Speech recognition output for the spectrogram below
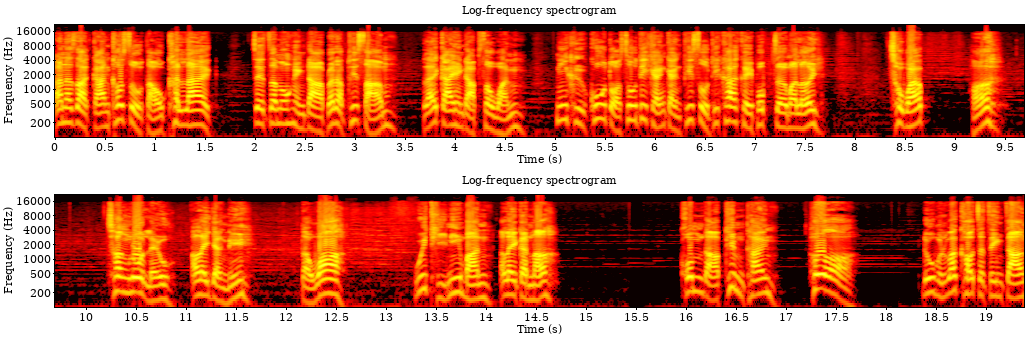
อาณาจักรการเข้าสู่เต๋าขั้นแรก เจตจำนงแห่งดาบระดับที่ 3 และกายแห่งดาบสวรรค์นี่คือคู่ต่อสู้ที่แข็งแกร่งที่สุดที่ข้าเคยพบเจอมาเลยชวับฮะช่างรวดเร็ว อะไรอย่างนี้ แต่ว่า วิธีนี้มันอะไรกันนะ คมดาบทิ่มแทง เฮ้อ ดูเหมือนว่าเขาจะจริงจัง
